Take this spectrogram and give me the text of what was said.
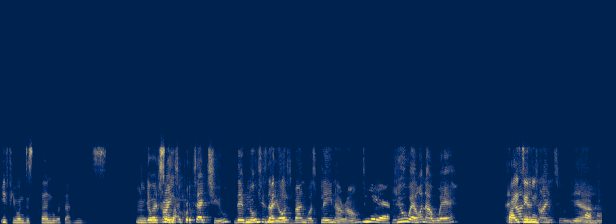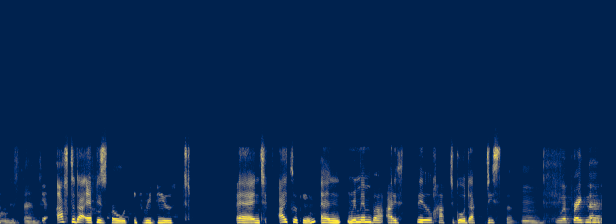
if you understand what that means. Mm, they were trying so, like, to protect you. They've noticed that your husband was playing around. Yeah. You were unaware. And fighting. Trying to, yeah, I understand. Yeah. After that episode, it reduced. And I took him. And remember, I still have to go that distance. Mm. You were pregnant.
